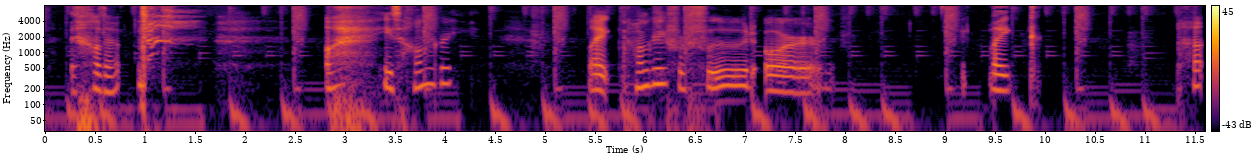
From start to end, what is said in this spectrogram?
Hold up. oh, he's hungry. Like, hungry for food or like. Huh?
